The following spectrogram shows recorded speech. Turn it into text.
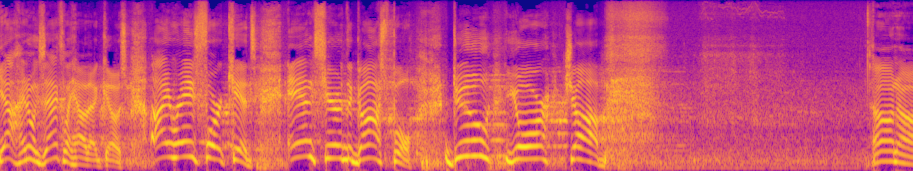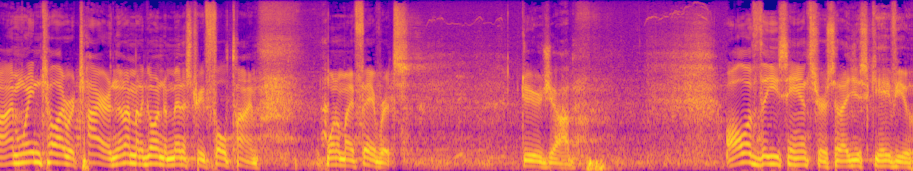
Yeah, I know exactly how that goes. I raised four kids and shared the gospel. Do your job. Oh no, I'm waiting until I retire and then I'm going to go into ministry full time. One of my favorites. Do your job. All of these answers that I just gave you,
